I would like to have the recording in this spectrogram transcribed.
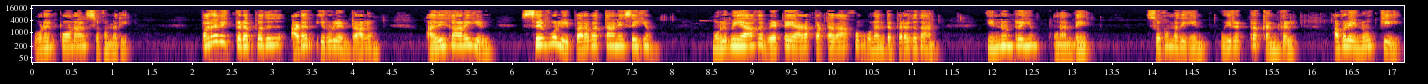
உடன் போனாள் சுகமதி. பரவி கிடப்பது அடர் இருள் என்றாலும் அதிகாலையில் செவ்வொளி பரவத்தானே செய்யும். முழுமையாக வேட்டையாடப்பட்டதாக உணர்ந்த பிறகுதான் இன்னொன்றையும் உணர்ந்தேன். சுகமதியின் உயிரற்ற கண்கள் அவளை நோக்கி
